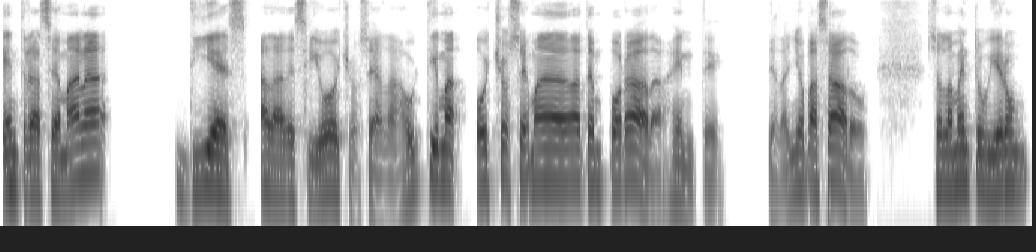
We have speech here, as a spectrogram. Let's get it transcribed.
entre la semana 10 a la 18, o sea, las últimas ocho semanas de la temporada, gente, del año pasado, solamente hubieron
